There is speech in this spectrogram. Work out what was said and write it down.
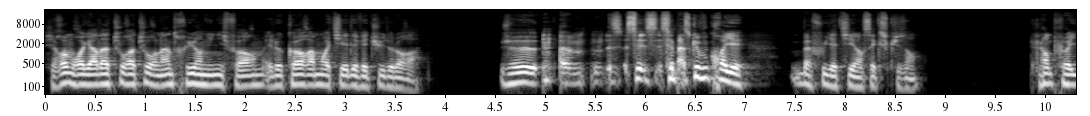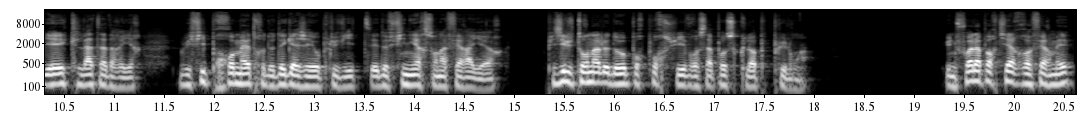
Jérôme regarda tour à tour l'intrus en uniforme et le corps à moitié dévêtu de Laura. Je. Euh, c'est pas ce que vous croyez, bafouilla-t-il en s'excusant. L'employé éclata de rire, lui fit promettre de dégager au plus vite et de finir son affaire ailleurs, puis il tourna le dos pour poursuivre sa pause clope plus loin. Une fois la portière refermée,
